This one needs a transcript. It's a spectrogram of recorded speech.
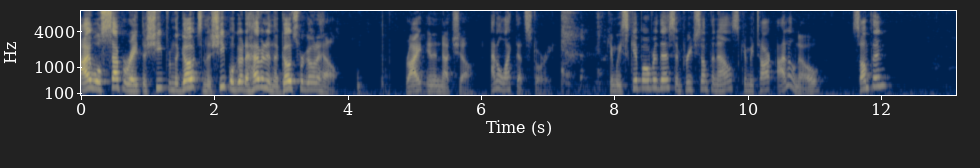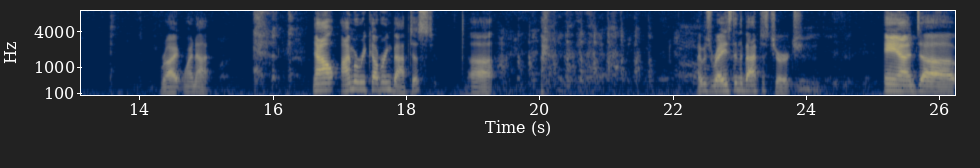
I will separate the sheep from the goats, and the sheep will go to heaven, and the goats will go to hell. Right? In a nutshell. I don't like that story. Can we skip over this and preach something else? Can we talk? I don't know. Something? Right? Why not? Now, I'm a recovering Baptist. Uh, I was raised in the Baptist church. And uh,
